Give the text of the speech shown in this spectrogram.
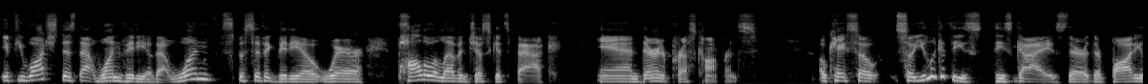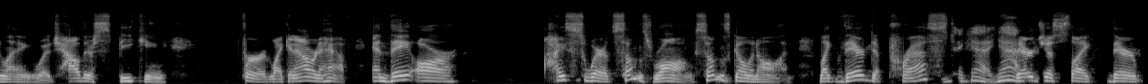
if you watch this, that one video, that one specific video where Apollo 11 just gets back and they're in a press conference. Okay, so so you look at these these guys, their their body language, how they're speaking for like an hour and a half, and they are. I swear something's wrong. Something's going on. Like they're depressed yeah yeah they're just like they're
